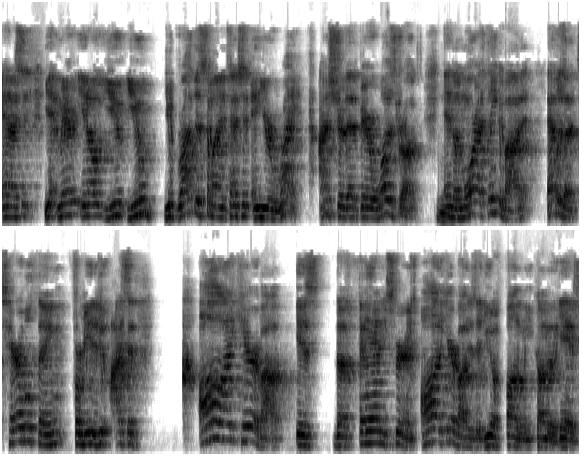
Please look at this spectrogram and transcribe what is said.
And I said, "Yeah, Mary, you know, you you you brought this to my attention, and you're right. I'm sure that bear was drugged. Hmm. And the more I think about it, that was a terrible thing for me to do. I said, all I care about is the fan experience. All I care about is that you have fun when you come to the games.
